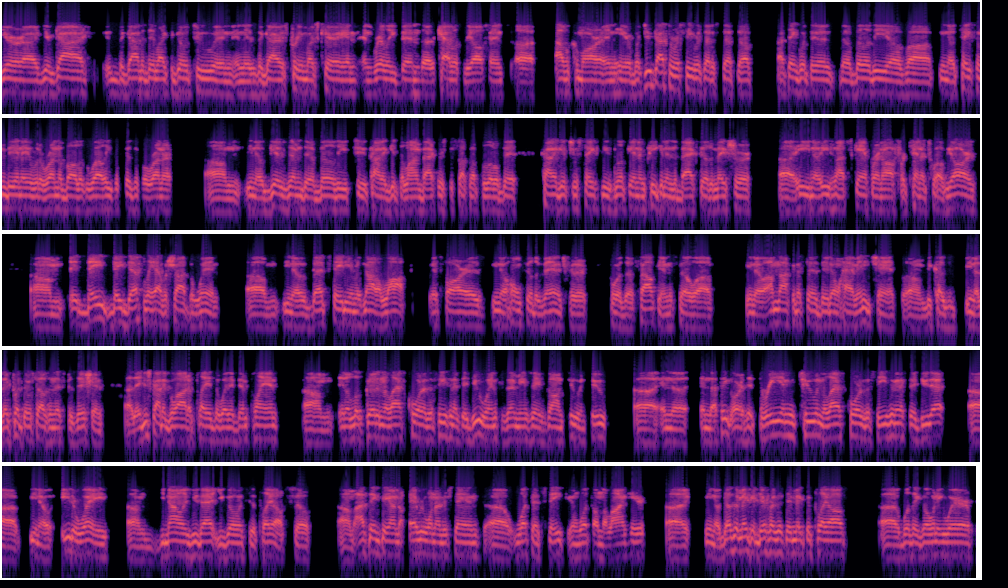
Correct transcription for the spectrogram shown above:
your uh, your guy, the guy that they like to go to, and, and is the guy who's pretty much carrying and really been the catalyst of the offense. Uh, Alvin Kamara in here, but you've got some receivers that have stepped up. I think with the the ability of uh, you know Taysom being able to run the ball as well, he's a physical runner. Um, you know, gives them the ability to kind of get the linebackers to suck up a little bit kind of get your safeties looking and peeking in the backfield to make sure uh, he, you know, he's not scampering off for ten or twelve yards. Um, it, they they definitely have a shot to win. Um, you know, that stadium is not a lock as far as you know home field advantage for for the Falcons. So, uh, you know, I'm not going to say they don't have any chance um, because you know they put themselves in this position. Uh, they just got to go out and play the way they've been playing. Um, it'll look good in the last quarter of the season if they do win, because that means they've gone two and two uh, in the in the, I think, or is it three and two in the last quarter of the season if they do that? Uh, you know, either way, um, you not only do that, you go into the playoffs. So um, I think they everyone understands uh, what's at stake and what's on the line here. Uh, you know, does it make a difference if they make the playoffs? Uh, will they go anywhere?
